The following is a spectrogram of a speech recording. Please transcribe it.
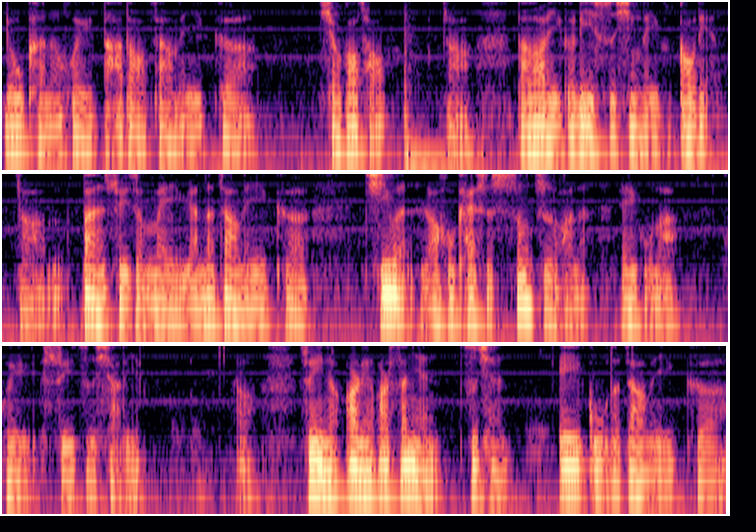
有可能会达到这样的一个小高潮啊，达到一个历史性的一个高点啊，伴随着美元的这样的一个企稳，然后开始升值的话呢，A 股呢会随之下跌。啊，所以呢，二零二三年之前，A 股的这样的一个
